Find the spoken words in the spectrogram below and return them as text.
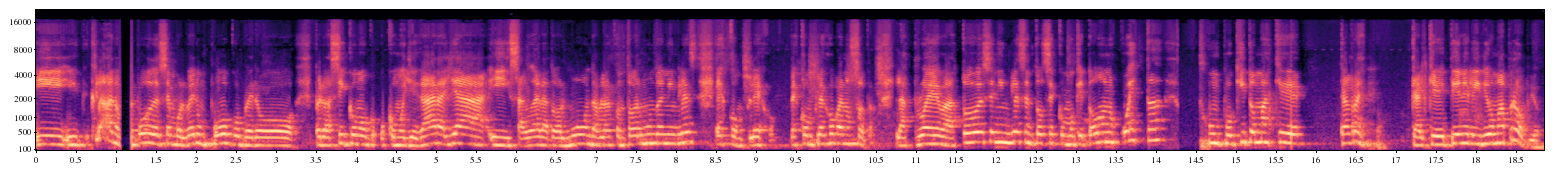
y, claro, me puedo desenvolver un poco, pero, pero así como, como llegar allá y saludar a todo el mundo, hablar con todo el mundo en inglés, es complejo, es complejo para nosotros. Las pruebas, todo es en inglés, entonces como que todo nos cuesta un poquito más que, que al resto, que al que tiene el idioma propio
